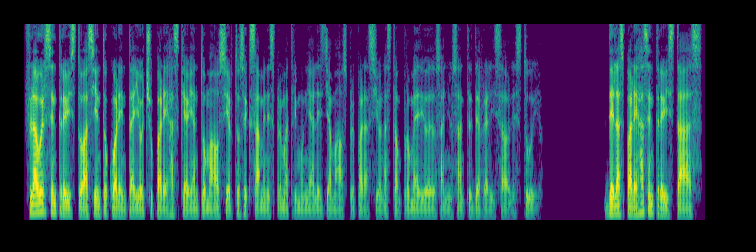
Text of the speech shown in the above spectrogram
Flowers entrevistó a 148 parejas que habían tomado ciertos exámenes prematrimoniales llamados preparación hasta un promedio de dos años antes de realizado el estudio. De las parejas entrevistadas,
